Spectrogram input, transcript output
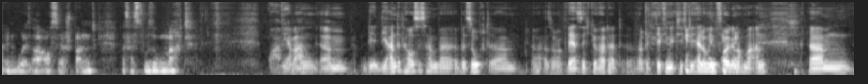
in den USA auch sehr spannend. Was hast du so gemacht? Boah, wir waren, ähm, die, die Haunted Houses haben wir besucht. Ähm, ja, also wer es nicht gehört hat, hört euch definitiv die Halloween-Folge nochmal an. Ähm,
